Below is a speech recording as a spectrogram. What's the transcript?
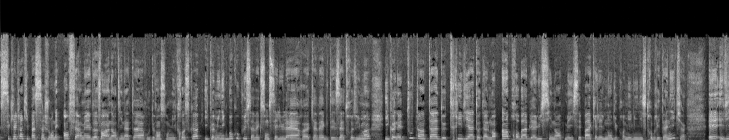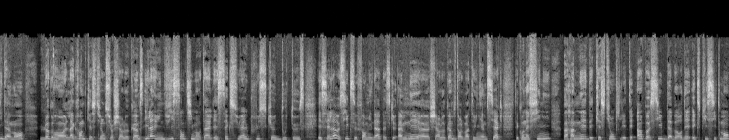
C'est quelqu'un qui passe sa journée enfermé devant un ordinateur ou devant son microscope. Il communique beaucoup plus avec son cellulaire euh, qu'avec des êtres humains. Il connaît tout un tas de trivia totalement improbables et hallucinantes, mais il sait pas quel est le nom du premier ministre britannique. Et évidemment, la grande question sur Sherlock Holmes, il a une vie sentimentale et sexuelle plus que douteuse. Et c'est là aussi que c'est formidable parce que amener euh, Sherlock Holmes dans le 21e siècle, c'est qu'on a fini par amener des questions qu'il était impossible d'aborder explicitement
